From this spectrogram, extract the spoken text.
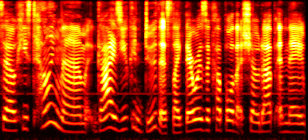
so he's telling them, guys, you can do this. Like there was a couple that showed up and they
